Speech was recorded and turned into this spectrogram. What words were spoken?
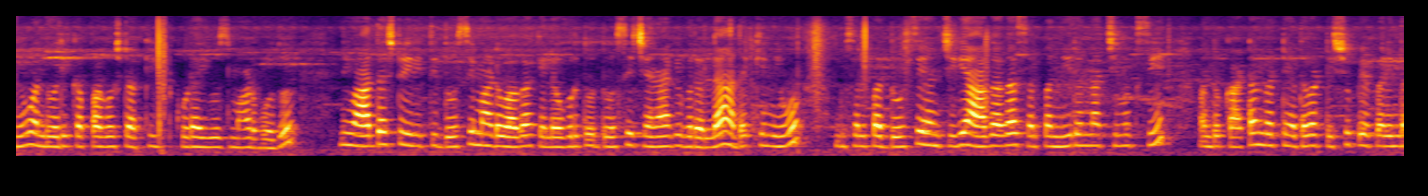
ನೀವು ಒಂದೂವರೆ ಕಪ್ ಆಗೋಷ್ಟು ಅಕ್ಕಿ ಹಿಟ್ಟು ಕೂಡ ಯೂಸ್ ಮಾಡ್ಬೋದು. ನೀವು ಆದಷ್ಟು ಈ ರೀತಿ ದೋಸೆ ಮಾಡುವಾಗ ಕೆಲವೊಬ್ರದ್ದು ದೋಸೆ ಚೆನ್ನಾಗಿ ಬರಲ್ಲ. ಅದಕ್ಕೆ ನೀವು ಒಂದು ಸ್ವಲ್ಪ ದೋಸೆ ಹಂಚಿಗೆ, ಆಗಾಗ ಸ್ವಲ್ಪ ನೀರನ್ನು ಚಿಮುಕಿಸಿ ಒಂದು ಕಾಟನ್ ಬಟ್ಟೆ ಅಥವಾ ಟಿಶ್ಯೂ ಪೇಪರಿಂದ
